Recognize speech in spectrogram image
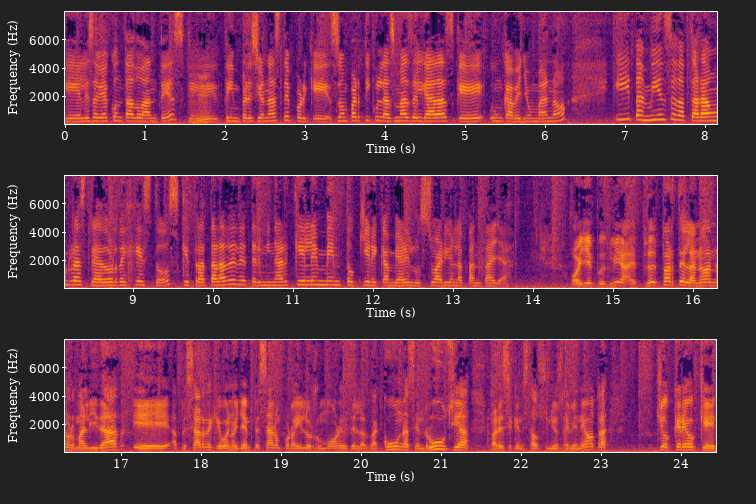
que les había contado antes, que te impresionaste porque son partículas más delgadas que un cabello humano. Y también se adaptará a un rastreador de gestos que tratará de determinar qué elemento quiere cambiar el usuario en la pantalla. Oye, pues mira, eh, pues es parte de la nueva normalidad, eh, a pesar de que, bueno, ya empezaron por ahí los rumores de las vacunas en Rusia, parece que en Estados Unidos ahí viene otra. Yo creo que,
